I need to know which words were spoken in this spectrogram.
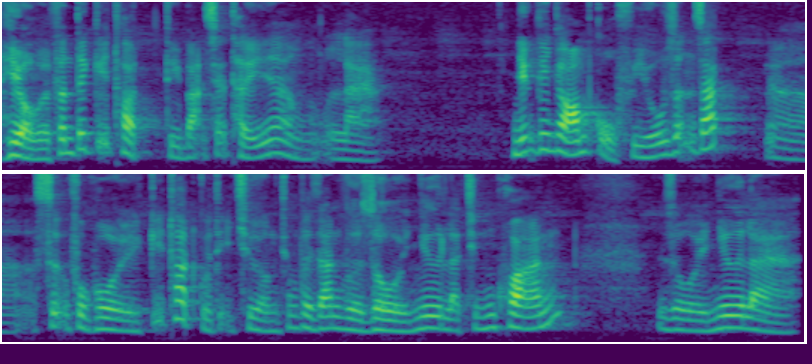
hiểu về phân tích kỹ thuật thì bạn sẽ thấy rằng là những cái nhóm cổ phiếu dẫn dắt à, sự phục hồi kỹ thuật của thị trường trong thời gian vừa rồi như là chứng khoán rồi như là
